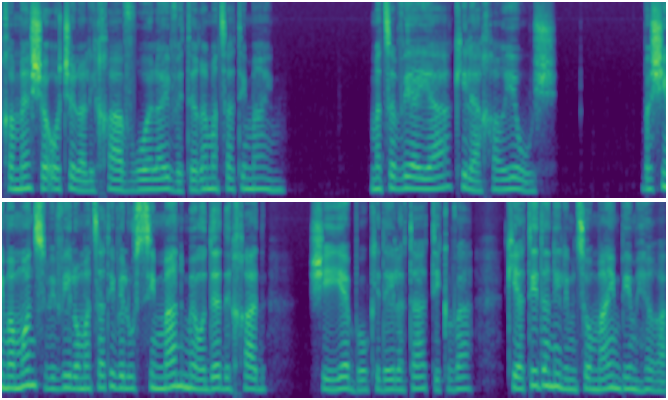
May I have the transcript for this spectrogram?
חמש שעות של הליכה עברו עליי וטרם מצאתי מים. מצבי היה כלאחר ייאוש. בשיממון סביבי לא מצאתי ולו סימן מעודד אחד שיהיה בו כדי לטעת תקווה, כי עתיד אני למצוא מים במהרה.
